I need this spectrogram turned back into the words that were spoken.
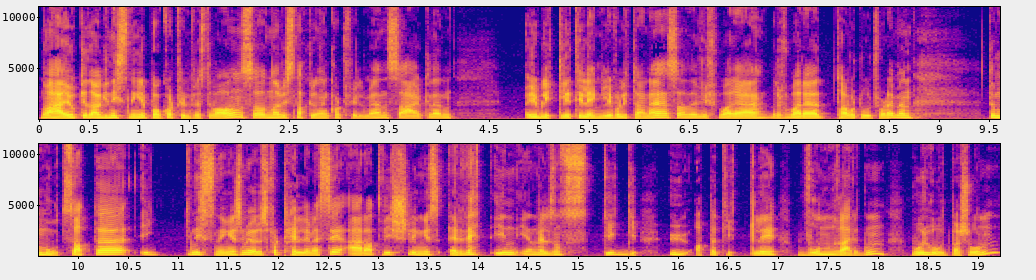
nå, er jo ikke da gnisninger på kortfilmfestivalen, så når vi snakker om den kortfilmen, så er jo ikke den øyeblikkelig tilgjengelig for lytterne, så det, får bare, dere får bare ta vårt ord for det. Men det motsatte i gnisninger som gjøres fortellermessig, er at vi slynges rett inn i en veldig sånn stygg, uappetittlig, vond verden, hvor hovedpersonen,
